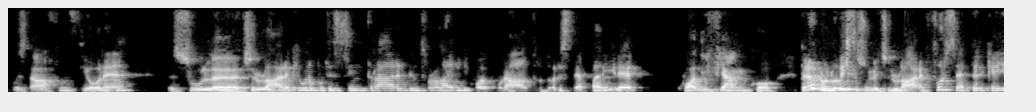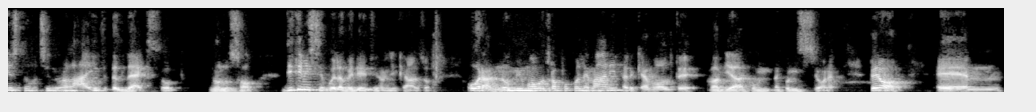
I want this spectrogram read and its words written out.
questa funzione sul cellulare che uno potesse entrare dentro la live di qualcun altro. Dovreste apparire qua di fianco. Però non l'ho vista sul mio cellulare. Forse è perché io sto facendo una live del desktop. Non lo so. Ditemi se voi la vedete in ogni caso. Ora, non mi muovo troppo con le mani perché a volte va via la, con- la connessione. Però... Ehm,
